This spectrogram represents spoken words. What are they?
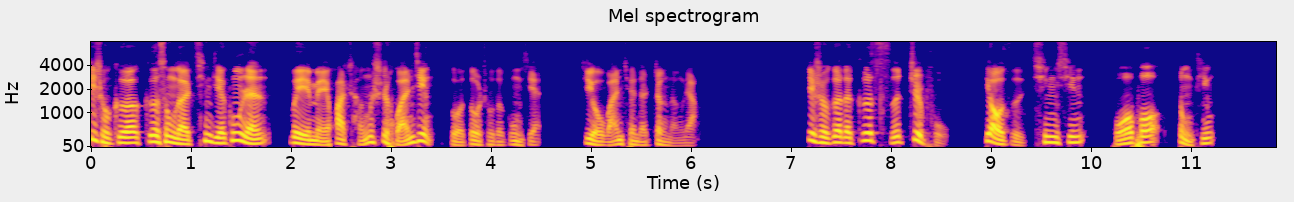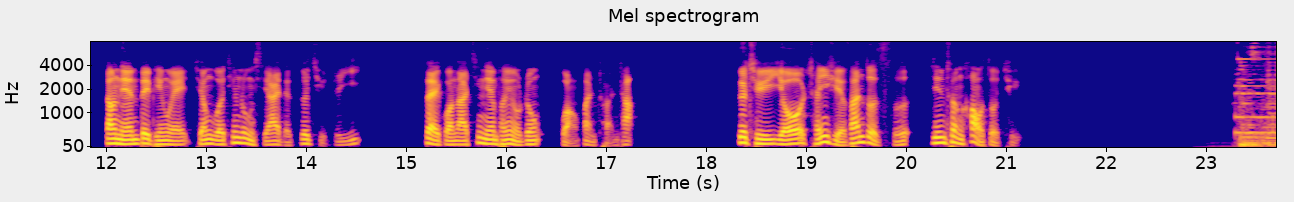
这首歌歌颂了清洁工人为美化城市环境所做出的贡献，具有完全的正能量。这首歌的歌词质朴，调子清新、活泼动听，当年被评为全国听众喜爱的歌曲之一，在广大青年朋友中广泛传唱。歌曲由陈雪帆作词，金凤浩作曲。Bye.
